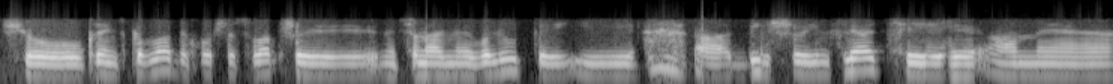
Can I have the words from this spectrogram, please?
Що українська влада хоче слабшої національної валюти і більшої інфляції, а не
